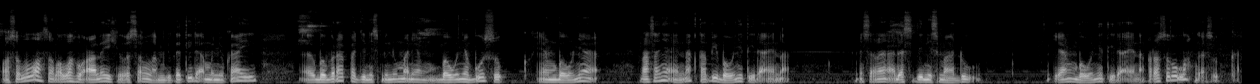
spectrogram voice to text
Rasulullah Shallallahu Alaihi Wasallam juga tidak menyukai eh, beberapa jenis minuman yang baunya busuk yang baunya rasanya enak tapi baunya tidak enak. Misalnya ada sejenis madu yang baunya tidak enak. Rasulullah nggak suka.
